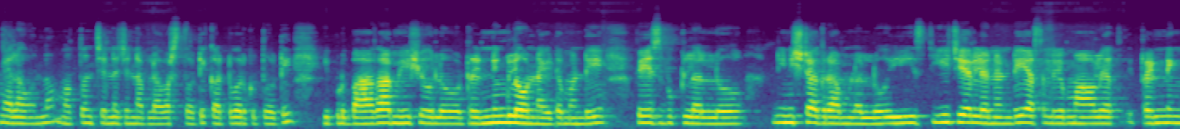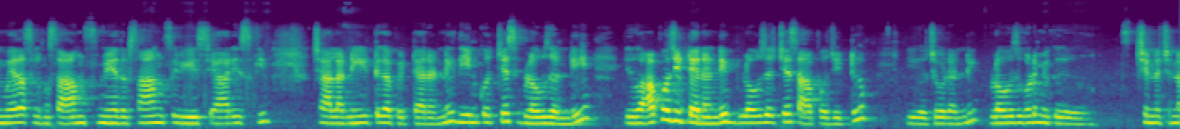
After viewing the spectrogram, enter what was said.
ఎలా ఉందో మొత్తం చిన్న చిన్న ఫ్లవర్స్ తోటి కట్ వర్క్ తోటి ఇప్పుడు బాగా మీషోలో ట్రెండింగ్లో ఉన్న ఐటమ్ అండి. ఫేస్బుక్లలో ఇన్స్టాగ్రామ్లలో ఈ ఈ చీరలేనండి. అసలు మామూలుగా ట్రెండింగ్ మీద అసలు సాంగ్స్ మీద సాంగ్స్ ఈ శారీస్కి చాలా నీట్గా పెట్టారండి. దీనికి వచ్చేసి బ్లౌజ్ అండి ఇది ఆపోజిట్టేనండి బ్లౌజ్ వచ్చేసి ఆపోజిట్ ఇక చూడండి. బ్లౌజ్ కూడా మీకు చిన్న చిన్న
